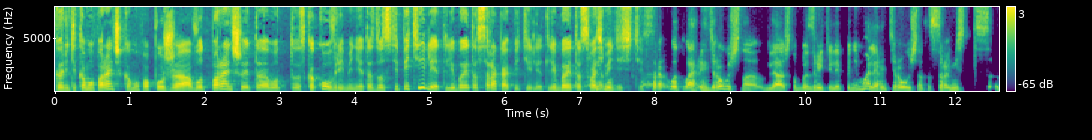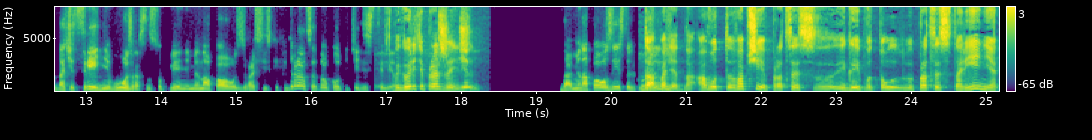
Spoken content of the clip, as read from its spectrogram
говорите, кому пораньше, кому попозже. А вот пораньше это вот с какого времени? Это с 25 лет, либо это с 45 лет, либо это с 80? Нет, вот, вот ориентировочно, для, чтобы зрители понимали, ориентировочно это значит средний возраст наступления менопаузы в Российской Федерации это около 50 лет. Вы говорите про женщин. Да, менопауза есть только Да, женщин. понятно. А вот вообще процесс, и вот процесс старения,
